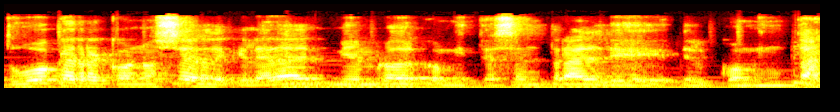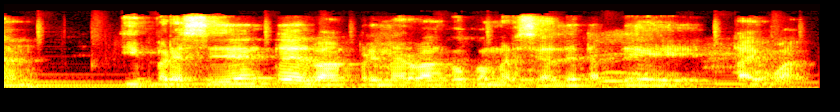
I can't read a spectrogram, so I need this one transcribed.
tuvo que reconocer de que él era miembro del comité central de, del Comintán y presidente del primer banco comercial de, de Taiwán.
